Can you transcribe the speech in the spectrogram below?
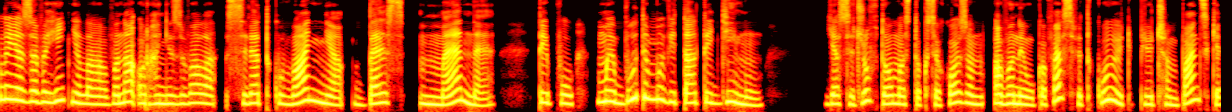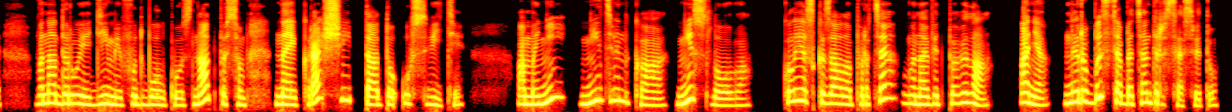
Коли я завагітніла, вона організувала святкування без мене, типу, ми будемо вітати Діму. Я сиджу вдома з токсикозом, а вони у кафе святкують, п'ють шампанське, вона дарує Дімі футболку з надписом Найкращий тато у світі. А мені ні дзвінка, ні слова. Коли я сказала про це, вона відповіла Аня, не роби з себе центр Всесвіту.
